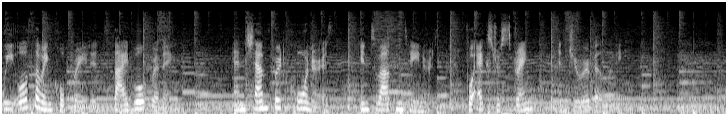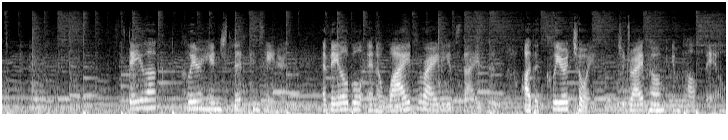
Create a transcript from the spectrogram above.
We also incorporated sidewall ribbing and chamfered corners into our containers for extra strength and durability. StayLock clear hinge lid containers, available in a wide variety of sizes, are the clear choice to drive home impulse sales.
